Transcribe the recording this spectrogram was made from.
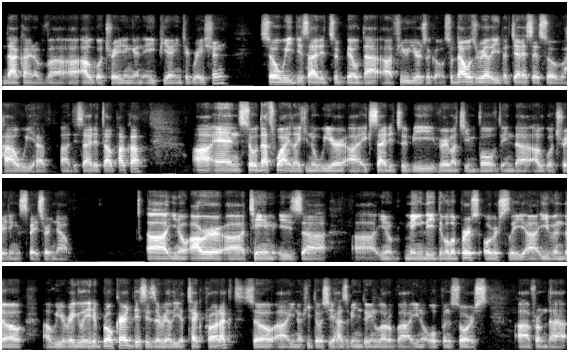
that kind of algo trading and API integration. So we decided to build that a few years ago. So that was really the genesis of how we have decided to Alpaca. Uh, and so that's why, like, you know, we are uh, excited to be very much involved in the algo trading space right now uh, you know, our uh, team is, uh, uh, you know, mainly developers. Obviously, uh, even though uh, we are regulated broker, this is a really a tech product. So, you know, Hitoshi has been doing a lot of, you know, open source from the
